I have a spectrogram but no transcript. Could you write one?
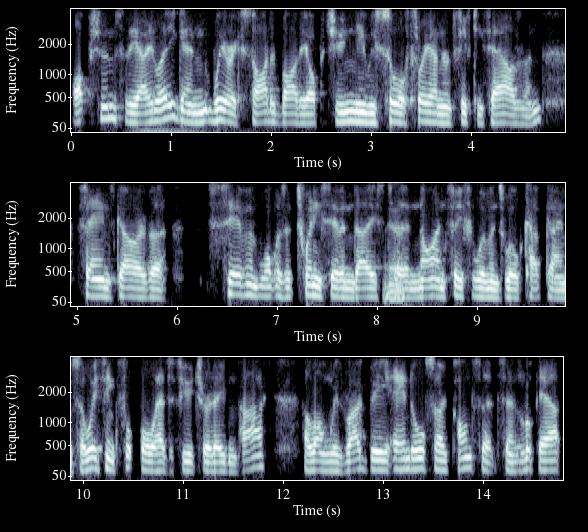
option for the A League, and we're excited by the opportunity. We saw 350,000 fans go over seven, what was it, 27 days to yeah. nine FIFA Women's World Cup games. So we think football has a future at Eden Park, along with rugby and also concerts. And look out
